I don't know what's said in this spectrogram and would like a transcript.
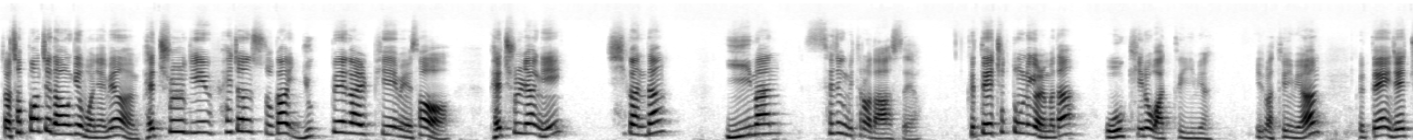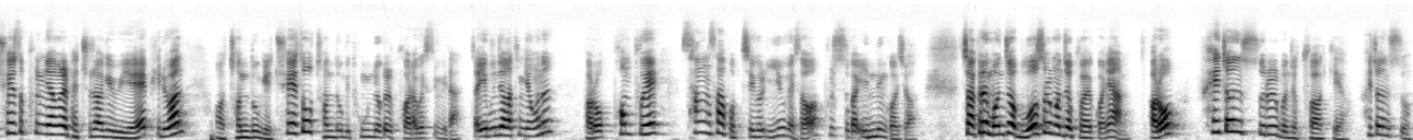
자, 첫 번째 나온 게 뭐냐면 배출기 회전수가 600rpm에서 배출량이 시간당 2만 세제곱미터로 나왔어요. 그때 축동력이 얼마다? 5kW이면 와트이면 그때 이제 최소 풍량을 배출하기 위해 필요한 어, 전동기, 최소 전동기 동력을 구하라고 했습니다. 자, 이 문제 같은 경우는 바로 펌프의 상사 법칙을 이용해서 풀 수가 있는 거죠. 자, 그럼 먼저 무엇을 먼저 구할 거냐? 바로 회전수를 먼저 구할게요. 회전수.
